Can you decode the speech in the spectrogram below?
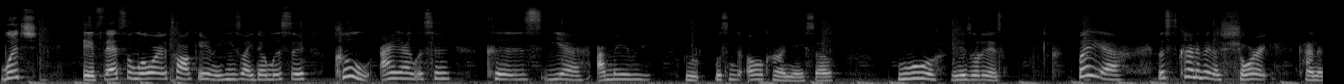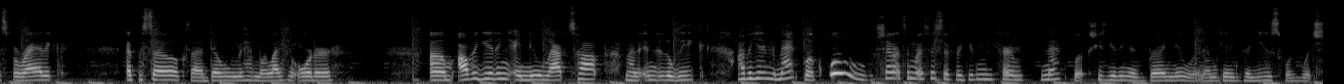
Which, if that's the Lord talking and he's like, don't listen, cool. I ain't gotta listen. Cause, yeah, I mainly listen to old Kanye. So, ooh, it is what it is. But yeah, this has kind of been a short, kind of sporadic episode because I don't really have my life in order. Um, I'll be getting a new laptop by the end of the week. I'll be getting the MacBook. Woo! Shout out to my sister for giving me her MacBook. She's getting a brand new one. I'm getting her used one, which,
